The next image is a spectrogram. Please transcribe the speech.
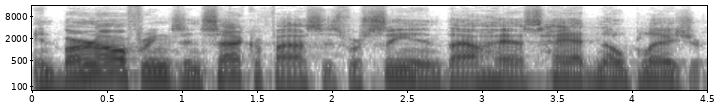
In burnt offerings and sacrifices for sin thou hast had no pleasure.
